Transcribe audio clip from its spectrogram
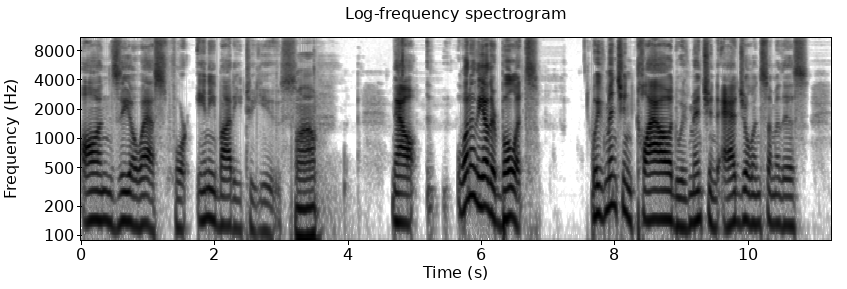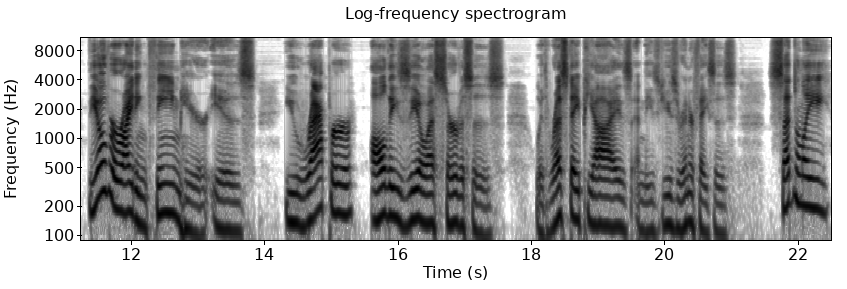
on ZOS for anybody to use. Wow. Now, one of the other bullets, we've mentioned cloud, we've mentioned agile in some of this. The overriding theme here is you wrapper all these ZOS services with REST APIs and these user interfaces suddenly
